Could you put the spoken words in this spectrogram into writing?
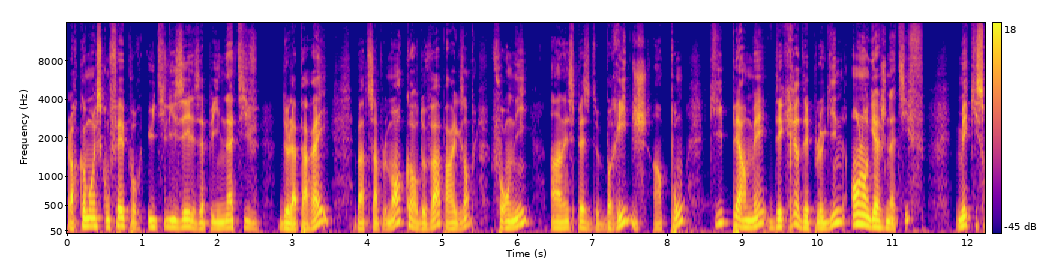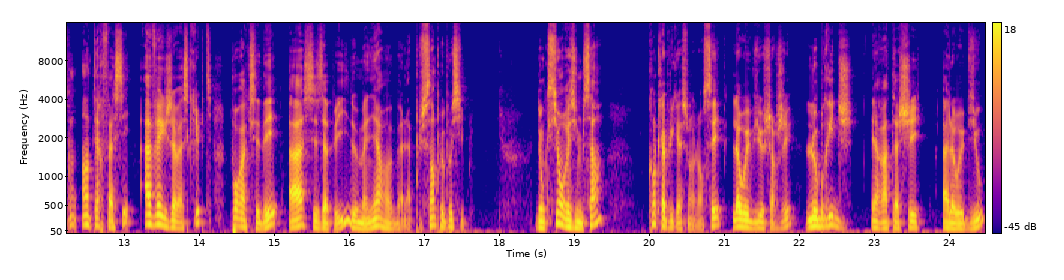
Alors comment est-ce qu'on fait pour utiliser les API natives de l'appareil? Ben, Tout simplement, Cordova, par exemple, fournit un espèce de bridge, un pont, qui permet d'écrire des plugins en langage natif, mais qui seront interfacés avec JavaScript pour accéder à ces API de manière bah, la plus simple possible. Donc si on résume ça, quand l'application est lancée, la WebView est chargée, le bridge est rattaché à la WebView,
